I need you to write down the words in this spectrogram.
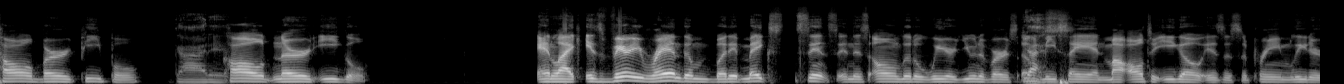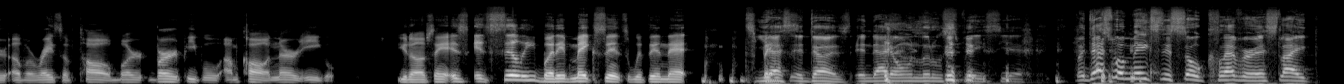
tall bird people got it. called nerd eagle. And like it's very random, but it makes sense in this own little weird universe of me saying my alter ego is a supreme leader of a race of tall bird bird people. I'm called nerd eagle. You know what I'm saying? It's it's silly, but it makes sense within that space. Yes, it does in that own little space. Yeah, but that's what makes this so clever. It's like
